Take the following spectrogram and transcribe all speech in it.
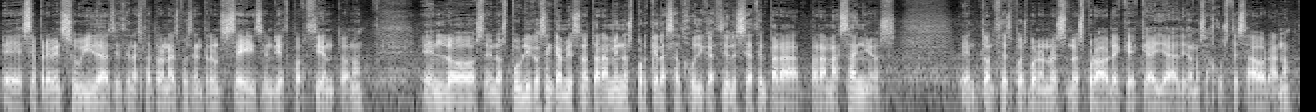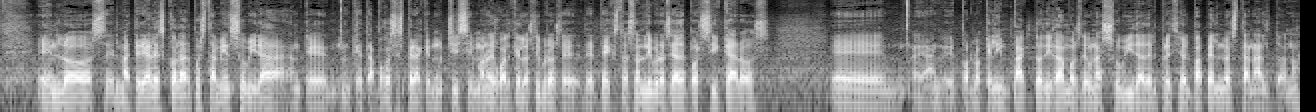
Eh, se prevén subidas, dicen las patronas, pues entre un 6 y un 10%. ¿no? En, los, en los públicos, en cambio, se notará menos porque las adjudicaciones se hacen para, para más años. Entonces, pues bueno, no es, no es probable que, que, haya, digamos, ajustes ahora, ¿no? En los, el material escolar, pues también subirá, aunque, aunque tampoco se espera que muchísimo, ¿no? Igual que los libros de, de texto. Son libros ya de por sí caros, eh, por lo que el impacto, digamos, de una subida del precio del papel no es tan alto. ¿no?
